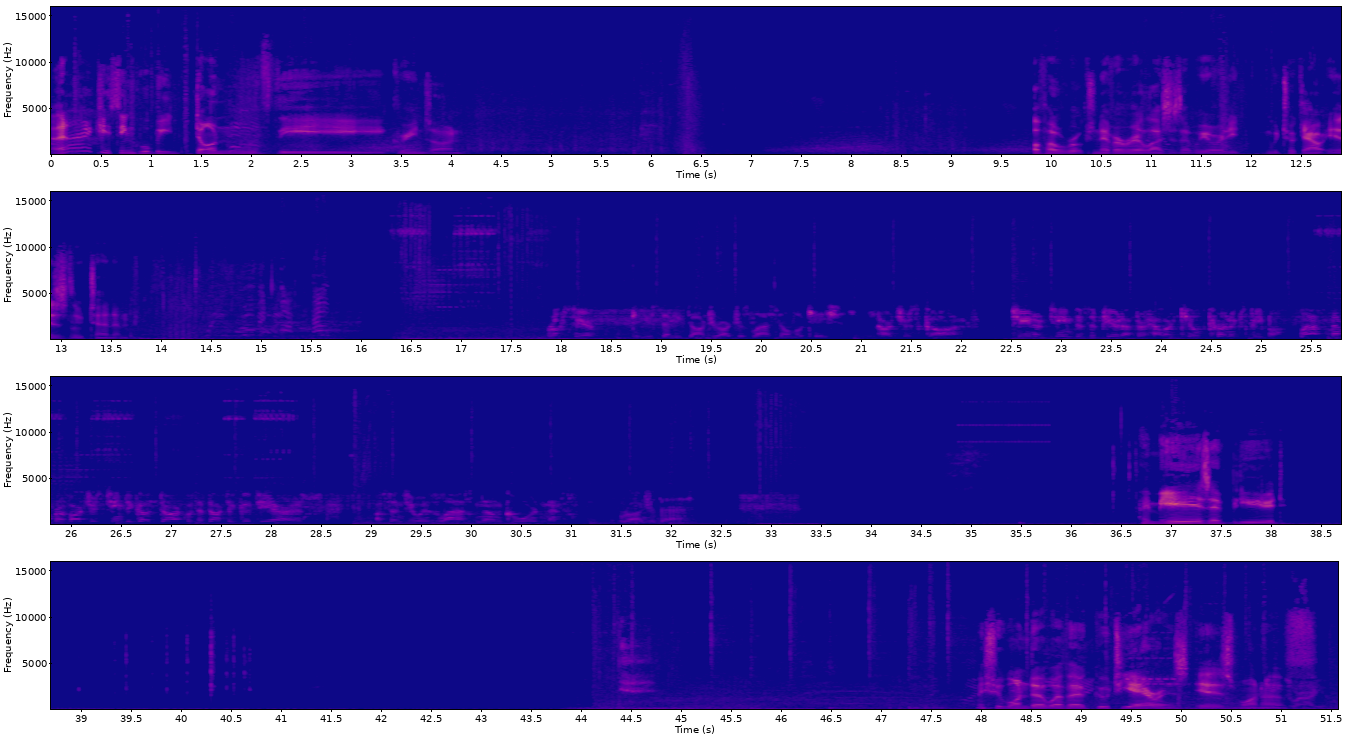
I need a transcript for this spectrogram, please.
And I actually think we'll be done with the green zone. Love how Rooks never realizes that we already we took out his lieutenant. Rooks here. Can you send me Dr. Archer's last known location? Archer's gone. She and her team disappeared after Heller killed Koenig's people. Last member of Archer's team to go dark was a Dr. Gutierrez. I'll send you his last known coordinates. Roger that. A maze of blood. Makes me wonder whether Gutierrez is one of Where are you?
